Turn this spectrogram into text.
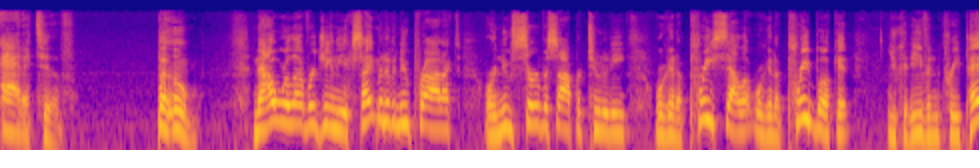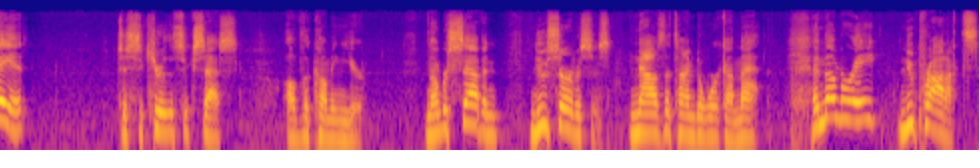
additive. Boom. Now we're leveraging the excitement of a new product or a new service opportunity. We're going to pre sell it, we're going to pre book it. You could even prepay it to secure the success of the coming year. Number seven, new services. Now's the time to work on that. And number eight, new products.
